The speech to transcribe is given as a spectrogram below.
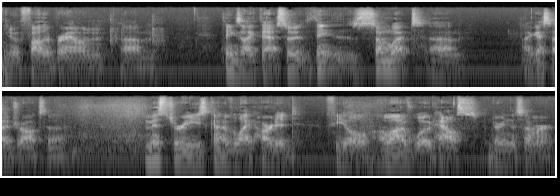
you know, Father Brown, um, things like that. So th- somewhat, um, I guess I draw to mysteries, kind of lighthearted feel. A lot of Wodehouse during the summer.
